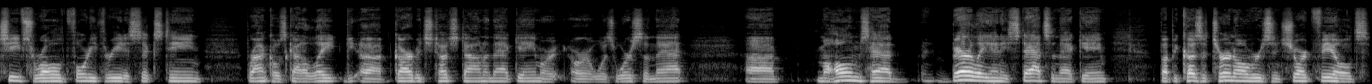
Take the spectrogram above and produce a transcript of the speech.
Chiefs rolled 43 to 16. Broncos got a late uh, garbage touchdown in that game, or or it was worse than that. Uh, Mahomes had barely any stats in that game, but because of turnovers and short fields,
